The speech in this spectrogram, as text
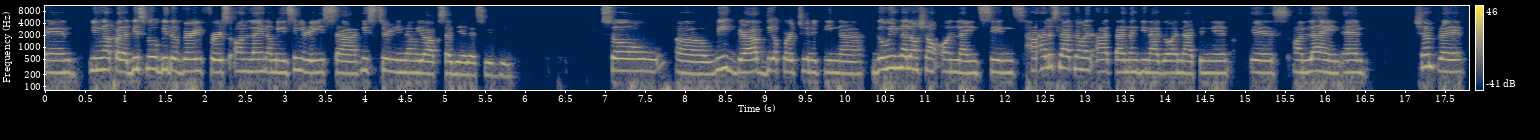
And yun nga pala, this will be the very first online amazing race sa history ng UAPSA DLSUB. So, uh, we grabbed the opportunity na gawin na lang siyang online since halos lahat naman ata ng ginagawa natin ngayon is online. And syempre,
